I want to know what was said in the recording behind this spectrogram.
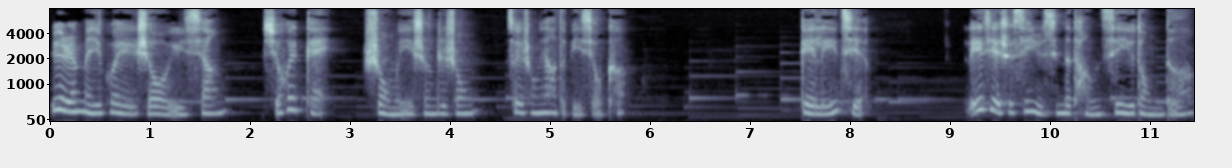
予人玫瑰手有余香学会给是我们一生之中最重要的必修课。给理解，理解是心与心的疼惜与懂得，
